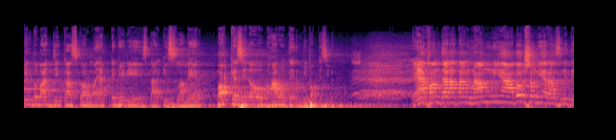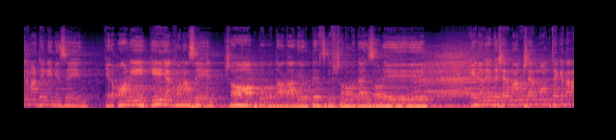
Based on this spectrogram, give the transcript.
কিন্তু বাহ্যিক কাজকর্ম অ্যাক্টিভিটিস তার ইসলামের পক্ষে ছিল, ভারতের বিপক্ষে ছিল। এখন যারা তার নাম নিয়ে, আদর্শ নিয়ে রাজনীতির মাঠে নেমেছেন এর অনেকে এখন আছেন, সবগুলো দাদাদের প্রেসক্রিপশন অনুযায়ী চলে। এই জন্য দেশের মানুষের মন থেকে তারা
